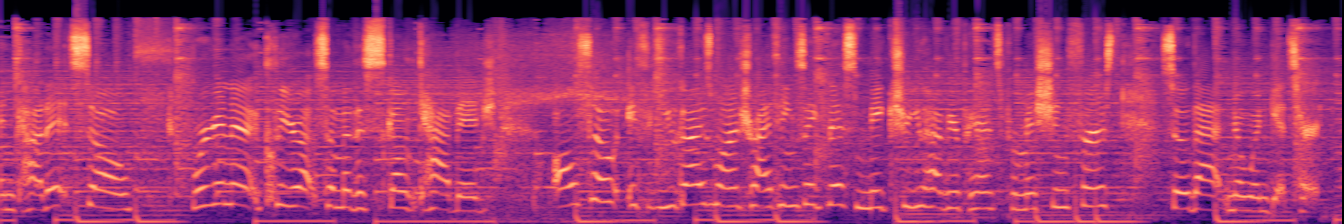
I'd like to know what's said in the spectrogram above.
and cut it. So we're gonna clear out some of the skunk cabbage. Also, if you guys wanna try things like this, make sure you have your parents' permission first so that no one gets hurt.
